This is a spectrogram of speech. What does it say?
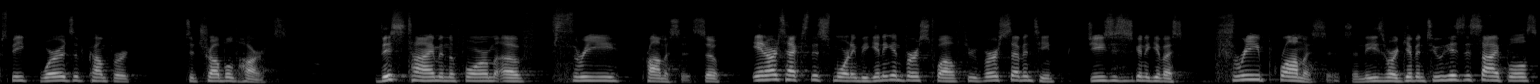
speak words of comfort to troubled hearts. This time in the form of three promises. So, in our text this morning, beginning in verse 12 through verse 17, Jesus is going to give us three promises. And these were given to his disciples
